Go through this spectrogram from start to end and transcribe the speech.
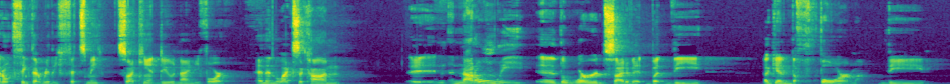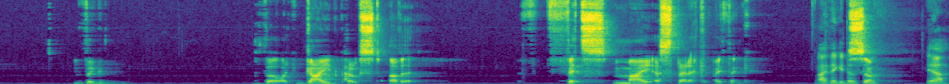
I don't think that really fits me, so I can't do ninety four. And then lexicon, uh, not only uh, the word side of it, but the again the form, the the the like guidepost of it fits my aesthetic. I think. I think it does so, too. Yeah.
